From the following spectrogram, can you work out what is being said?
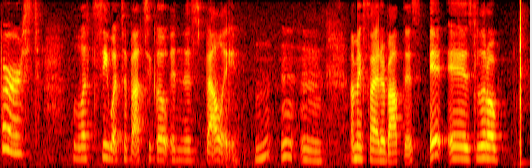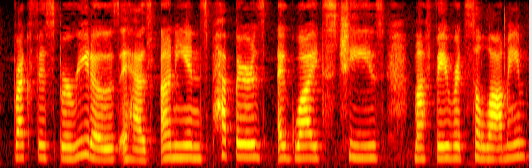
first, let's see what's about to go in this belly. Mm-mm-mm. I'm excited about this. It is little breakfast burritos. It has onions, peppers, egg whites, cheese, my favorite salami.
